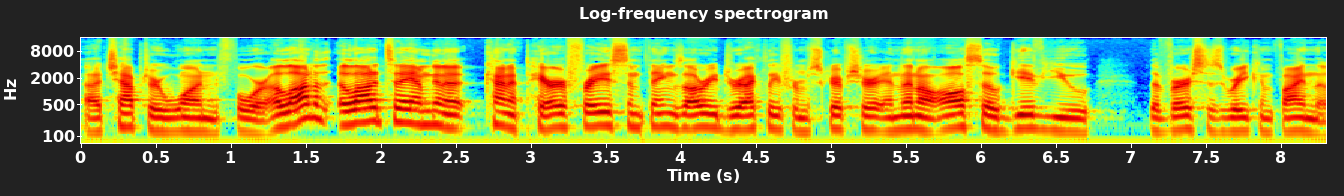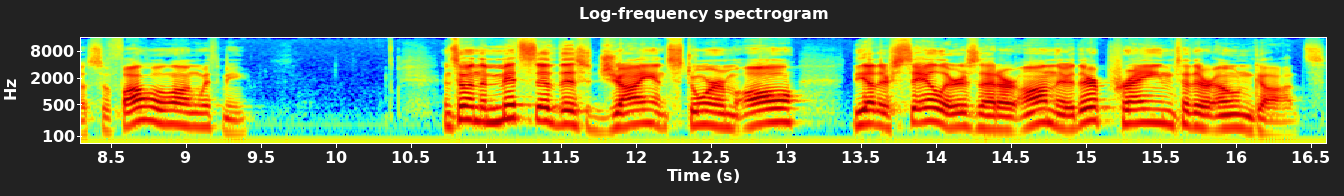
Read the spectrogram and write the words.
uh, chapter 1, 4. A lot, of, a lot of today, I'm going to kind of paraphrase some things. I'll read directly from Scripture, and then I'll also give you the verses where you can find those. So follow along with me. And so, in the midst of this giant storm, all the other sailors that are on there, they're praying to their own gods.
